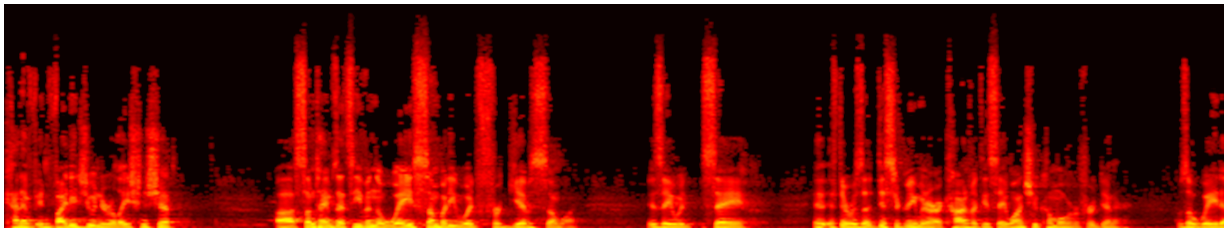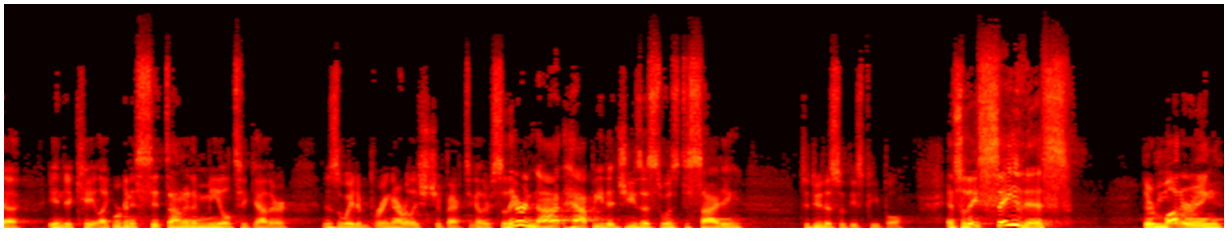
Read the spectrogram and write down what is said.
kind of invited you into relationship. Uh, sometimes that's even the way somebody would forgive someone, is they would say, if there was a disagreement or a conflict, they'd say, Why don't you come over for dinner? It was a way to indicate, like, we're going to sit down at a meal together. This is a way to bring our relationship back together. So they were not happy that Jesus was deciding to do this with these people. And so they say this, they're muttering,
